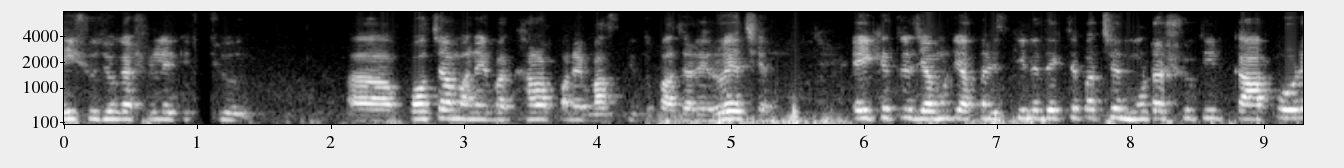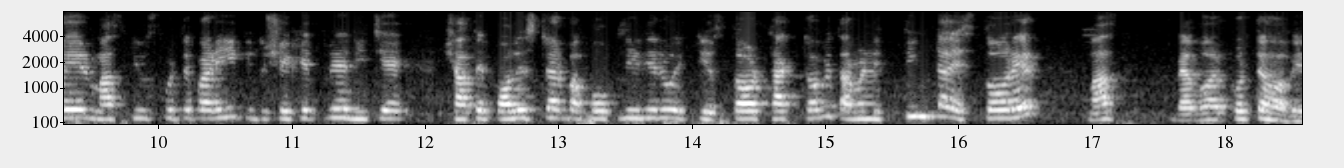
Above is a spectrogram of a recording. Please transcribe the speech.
এই সুযোগ আসলে কিছু পচা মানের বা খারাপ মানের মাস্ক কিন্তু বাজারে রয়েছে। এই ক্ষেত্রে যেমনটি আপনার স্ক্রিনে দেখতে পাচ্ছেন, মোটা সুতির কাপড়ের মাস্ক ইউজ করতে পারি, কিন্তু সেক্ষেত্রে নিচে সাথে পলিস্টার বা পপলিনেরও একটি স্তর থাকতে হবে, তার মানে তিনটা স্তরের মাস্ক ব্যবহার করতে হবে।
